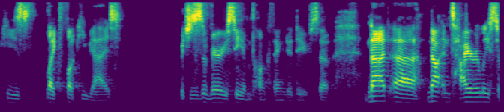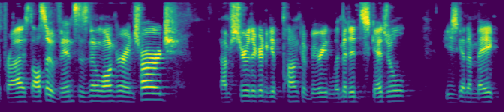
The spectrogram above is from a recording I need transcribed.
he's like, "Fuck you guys." which is a very CM Punk thing to do. So, not uh, not entirely surprised. Also, Vince is no longer in charge. I'm sure they're going to give Punk a very limited schedule. He's going to make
